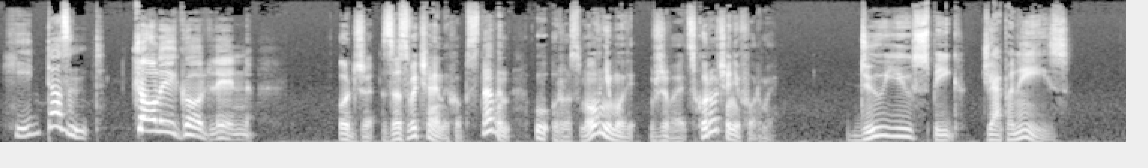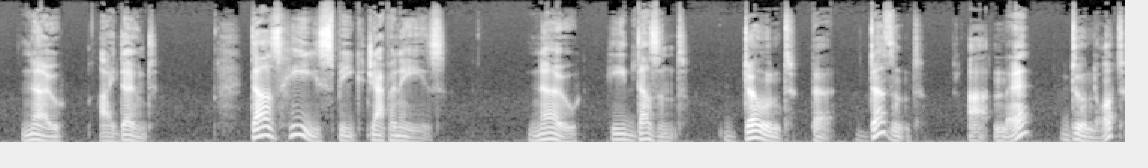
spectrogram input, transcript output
he doesn't. Jolly good, Lynn. Отже, за звичайних обставин у розмовній мові вживають скорочені форми. Do you speak Japanese? No, I don't. Does he speak Japanese? No, he doesn't. don't та doesn't, а не do not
